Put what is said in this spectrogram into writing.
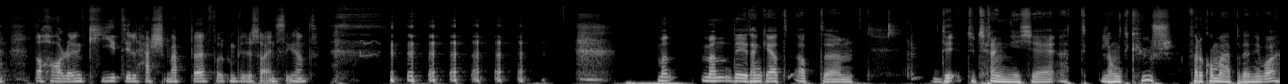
da har du en key til hashmappet for computer science, ikke sant? Men, men det jeg tenker er at, at um, det, du trenger ikke et langt kurs for å komme her på det nivået.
